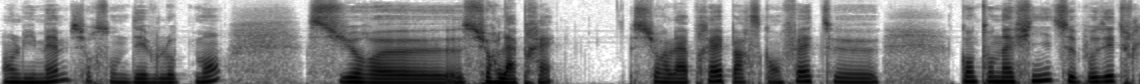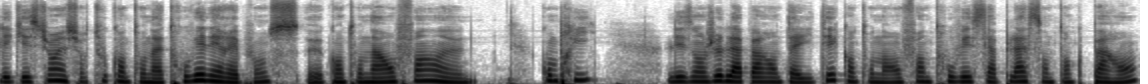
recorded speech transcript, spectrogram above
en lui-même, sur son développement, sur, sur l'après. Sur l'après parce qu'en fait, quand on a fini de se poser toutes les questions et surtout quand on a trouvé les réponses, quand on a enfin compris les enjeux de la parentalité, quand on a enfin trouvé sa place en tant que parent,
